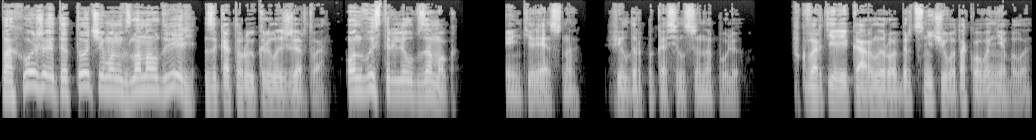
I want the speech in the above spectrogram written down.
«Похоже, это то, чем он взломал дверь, за которую крылась жертва. Он выстрелил в замок». «Интересно», — Филдер покосился на пулю. «В квартире Карлы Робертс ничего такого не было.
